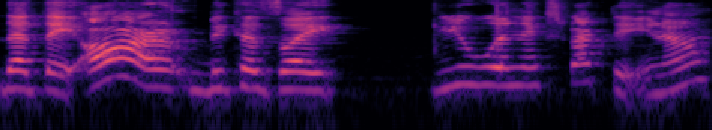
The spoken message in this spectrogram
that they are because, like, you wouldn't expect it, you know?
